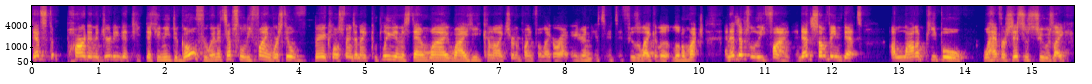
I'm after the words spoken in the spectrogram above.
that's the part in the journey that you, that you need to go through, and it's absolutely fine. We're still very close friends, and I completely understand why why he kind of like certain point felt like, all right, Adriaan, it's, it's it feels like a little, little much, and that's absolutely fine. And that's something that a lot of people will have resistance to, is like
